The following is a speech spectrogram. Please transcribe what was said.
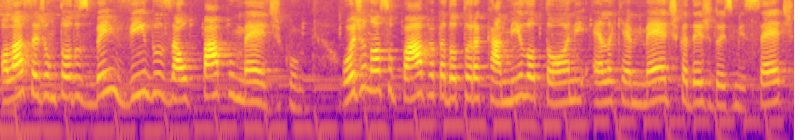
Olá, sejam todos bem-vindos ao Papo Médico. Hoje o nosso papo é com a doutora Camila Ottoni, ela que é médica desde 2007,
